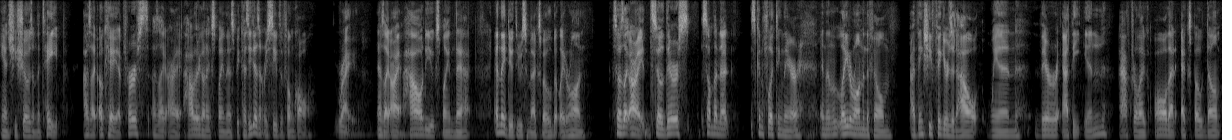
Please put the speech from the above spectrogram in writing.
and she shows him the tape. I was like, okay. At first, I was like, all right, how are they going to explain this? Because he doesn't receive the phone call. Right. And I was like, all right, how do you explain that? And they do through some expo a little bit later on. So I was like, all right, so there's something that is conflicting there. And then later on in the film, I think she figures it out when they're at the inn after like all that expo dump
